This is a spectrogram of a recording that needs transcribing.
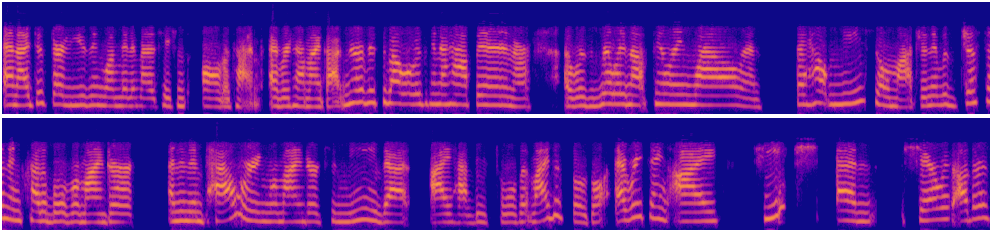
And I just started using one minute meditations all the time. Every time I got nervous about what was going to happen or I was really not feeling well. And they helped me so much. And it was just an incredible reminder and an empowering reminder to me that I have these tools at my disposal. Everything I teach and share with others,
